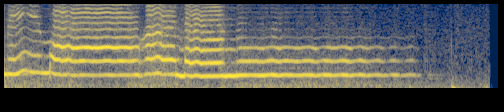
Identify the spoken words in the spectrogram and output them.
में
